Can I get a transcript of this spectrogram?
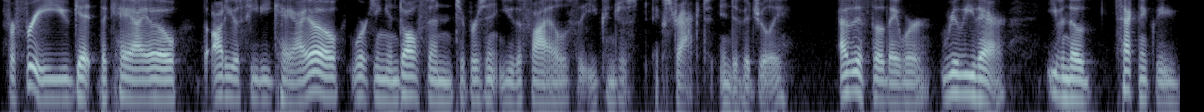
for free you get the KIO, the audio CD KIO working in Dolphin to present you the files that you can just extract individually as if though they were really there even though technically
